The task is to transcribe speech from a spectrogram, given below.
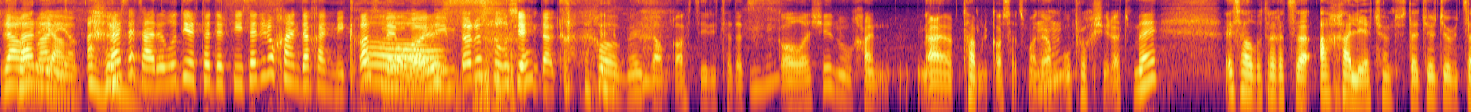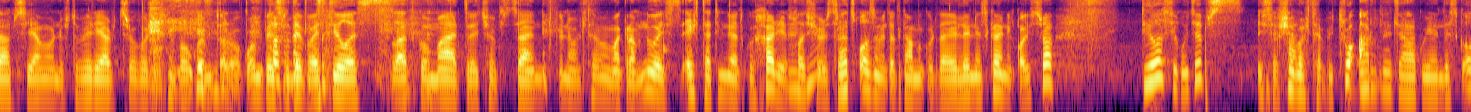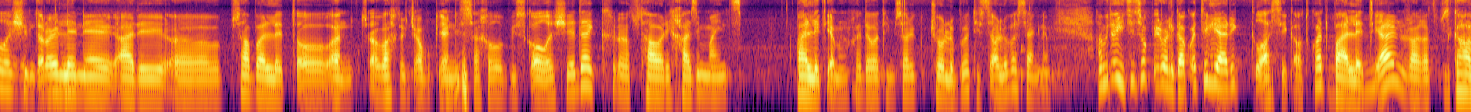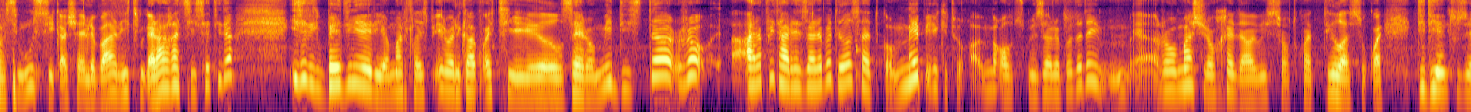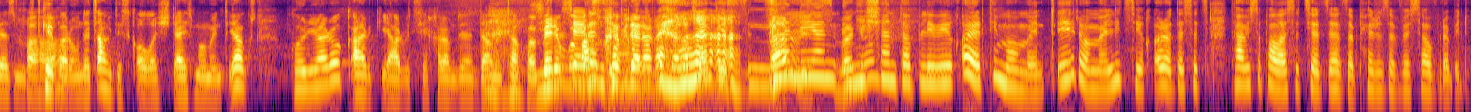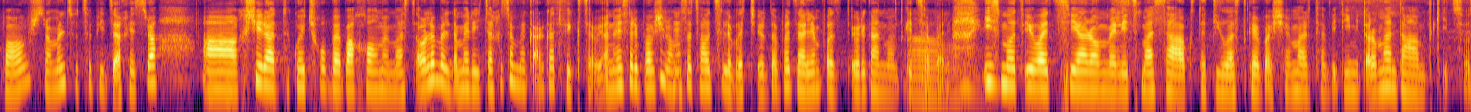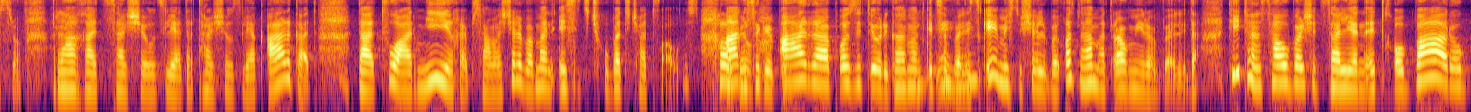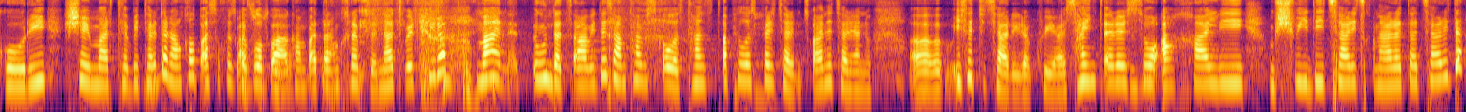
რა მარიამ რასაც არელოდი ერთადერთი ის არის რომ ხანდახან მიყავს მე მგონი იმიტომ რომ სულ შენ დაკ ხო მე დამყავს ძირითადად სკოლაში ნუ ხან თამრიკოსაც მაგრამ უფრო ხშირად. მე ეს ალბათ რაღაცა ახალია ჩემთვის და ჯერჯერობით ძალიან სიამოვნებს და მე არ ვიცი როგორ იქნება უკვე იმიტომ რომ უკვე ბეზრდება ეს დილას სადგომა ადრე ჩემთვის ძალიან მტკნეული თემა მაგრამ ნუ ეს ერთად იმდანად გვიხარია სხვა შორის რაც ყველაზე მეტად გამიკვირდა ელენესგან იყო ის რომ დილას იღვიძებს ისე შემართებით, რომ არ უნდა დააგვიანდეს სკოლაში, იმიტომ რომ ელენე არის საბალეტო, ან ვახტანგ ჭაბუკიანის სახელობის სკოლაშია და იქ რაღაც თავარი ხაზი მაინც ბალეტი ამ ხედავთ იმ სარი ჩოლებოთ ისწავლება საგნები. ამიტომ იცით რომ პირველი გაკვეთილი არის კლასიკა, ვთქვათ ბალეტი, ან რაღაც მსგავსი მუსიკა შეიძლება, რითმიკა, რაღაც ისეთი და ისეთი ბედნიერია მართლა ეს პირველი გაკვეთილზე რომ მიდის და რომ არაფრით არ ეზარება დილას ადგომ. მე პირიქით ვიყავი, მე ყოველთვის მეზარებოდა და რომ მაშინ რომ ხედავ ის რომ ვთქვათ დილას უკვე დიდი ენთუზიაზმით დგება რომ უნდა წავიდე სკოლაში და ეს მომენტი აქვს. გონია რომ კარგი, არ ვიცი ხა რამდენად დამეთანხმა. მე უკვე მასუხები და რაღაცა ძალიან ნიშანთობლივი იყო ერთი მომენტი, რომელიც იყო, როდესაც თავისუფალ ასოციაციაზე ფერზე ვესაუბრებით ბავშვს, რომელიც უცებ იძახის, რომ ხშირად გვეჩხუბება ხოლმე მასწავლებელი და მე იძახის, რომ მე კარგად ვიქცევი. ანუ ეს არის ბავშვი, რომელსაც აუცილებლად ჭირდება ძალიან პოზიტიური განმარტკიცებელი. ის мотиваცია, რომელიც მას აქვს და დილას დგება შემართებით, იმიტომ რომ მან დაამტკიცოს, რომ რაღაცა შეუძლია და თან შეუძლია კარგად. და თუ არ მიიღებს ამას, შეიძლება მან ესეც ჭუბად ჩათვალოს. ანუ არა პოზიტიური განმამტკიცებელიც კი იმისთვის შეიძლება იყოს დამატრაუმირებელი და თვითონ საუბარში ძალიან ეთყობა როგორი შემართებით არის და რამხელ პასუხისგებლობა აქვს ამ პატარა მხრებზე. ნატვირთი რომ მან უნდა წავიდეს ამ თავის სკოლას. თან სტაფილოსფერიც არის მწვანეც არის ანუ ისეთიც არის რა ქვია საინტერესო ახალი მშვიდიც არის წყნარადაც არის და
